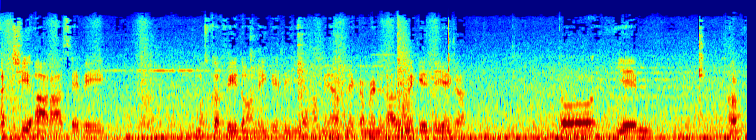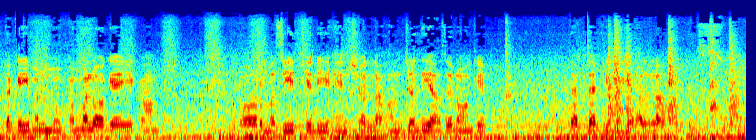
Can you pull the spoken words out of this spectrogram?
अच्छी आरा से भी मुस्तफ़ होने के लिए हमें अपने कमेंट लाजमी कीजिएगा। तो ये अब तकरीबन मुकम्मल हो गया ये काम और मज़ीद के लिए इन हम जल्दी हाज़िर होंगे। तब तक के लिए अल्लाह हाफ़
